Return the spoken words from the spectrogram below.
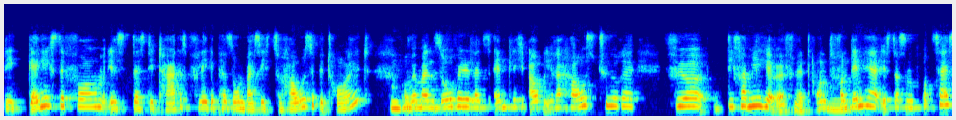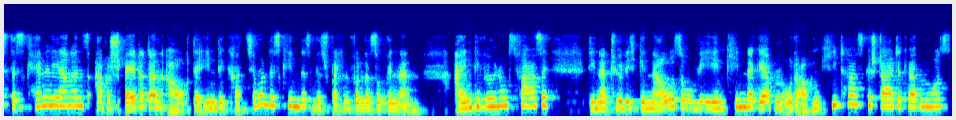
Die gängigste Form ist, dass die Tagespflegeperson bei sich zu Hause betreut. Mhm. Und wenn man so will, letztendlich auch ihre Haustüre für die Familie öffnet. Und mhm. von dem her ist das ein Prozess des Kennenlernens, aber später dann auch der Integration des Kindes. Wir sprechen von der sogenannten Eingewöhnungsphase, die natürlich genauso wie in Kindergärten oder auch in Kitas gestaltet werden muss.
